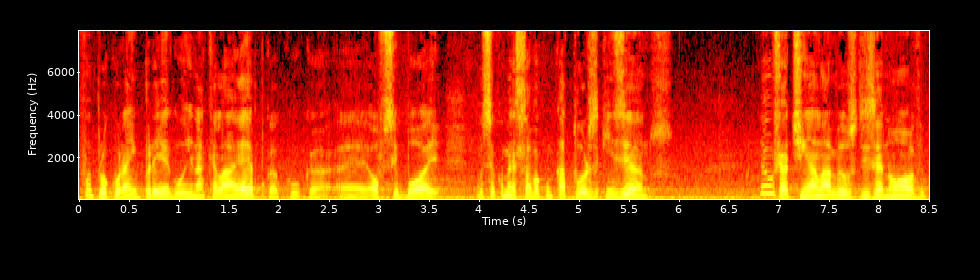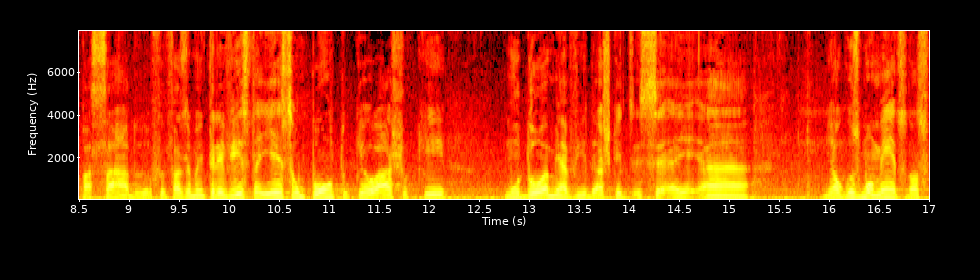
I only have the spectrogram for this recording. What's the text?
Fui procurar emprego e naquela época, Cuca, é, office boy, você começava com 14, 15 anos. Eu já tinha lá meus 19 passado, eu fui fazer uma entrevista e esse é um ponto que eu acho que mudou a minha vida. Eu acho que é, ah, em alguns momentos nós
